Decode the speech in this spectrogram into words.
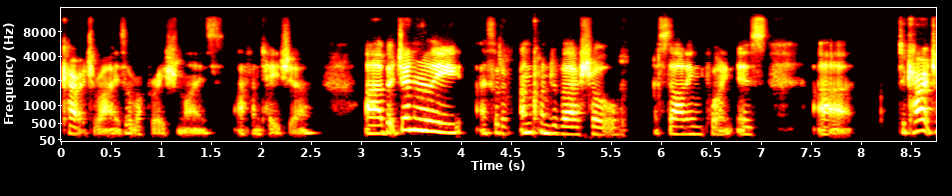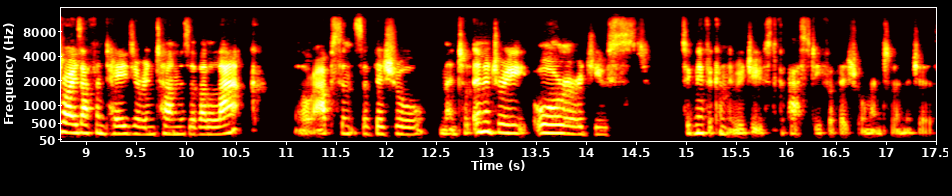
characterize or operationalize aphantasia. Uh, but generally, a sort of uncontroversial starting point is uh, to characterize aphantasia in terms of a lack or absence of visual mental imagery or a reduced significantly reduced capacity for visual mental images.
